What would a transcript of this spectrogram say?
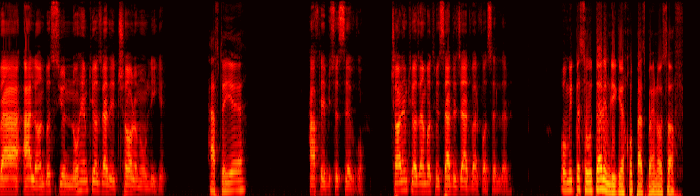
و الان با 39 امتیاز رده چهارم اون لیگه. هفته هفته 23 چهار امتیاز هم با تیم صدر جدول فاصله داره. امید به صعود داریم دیگه. خب پس با این اوصاف.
